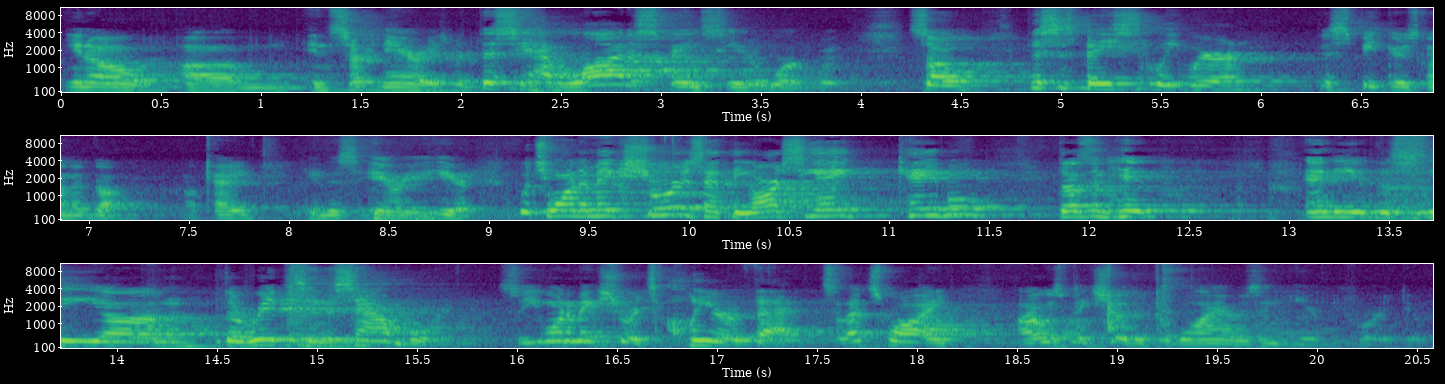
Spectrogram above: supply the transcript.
you know, um, in certain areas. But this, you have a lot of space here to work with. So this is basically where the speaker is going to go, okay, in this area here. What you want to make sure is that the RCA cable doesn't hit any of the, the, um, the ribs in the soundboard. So you want to make sure it's clear of that. So that's why I always make sure that the wire is in here before I do it.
